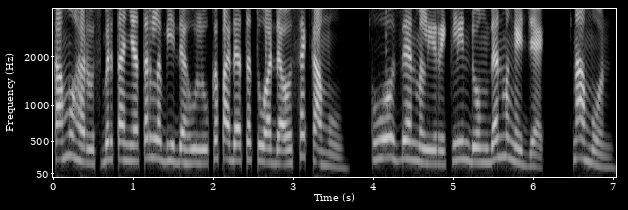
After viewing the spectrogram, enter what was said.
Kamu harus bertanya terlebih dahulu kepada tetua Dao Sek kamu. Kuo Zhen melirik Lindung dan mengejek. Namun,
